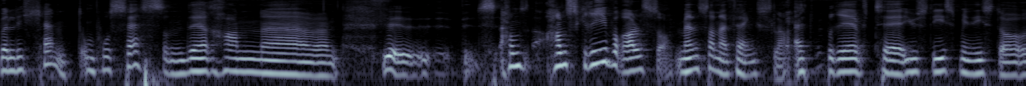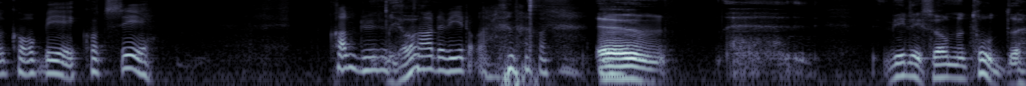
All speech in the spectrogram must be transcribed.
veldig kjent, om prosessen der han uh, han, han, skriver altså, mens han er fengsla, et brev til justisminister Korbi Kotsi. Kan du ja. ta det videre? uh, vi liksom trodde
